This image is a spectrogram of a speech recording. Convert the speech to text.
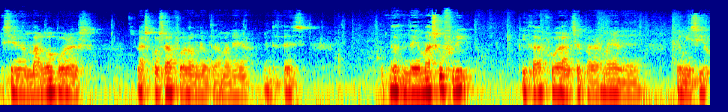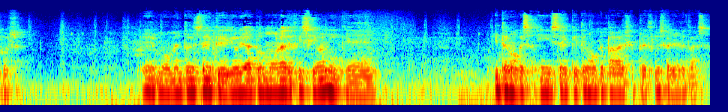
Y sin embargo, pues las cosas fueron de otra manera. Entonces, donde más sufrí, quizás fue al separarme de, mis hijos. El momento ese que yo ya tomo la decisión y que y tengo que y sé que tengo que pagar ese precio y salir de casa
